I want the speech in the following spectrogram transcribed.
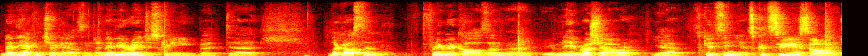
maybe I can check it out sometime. Maybe arrange a screening. But uh, look, Austin, freeway calls. I'm, uh, I'm gonna hit rush hour. Yeah, it's good seeing you. It's good seeing you, Yeah, Saul. all right.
